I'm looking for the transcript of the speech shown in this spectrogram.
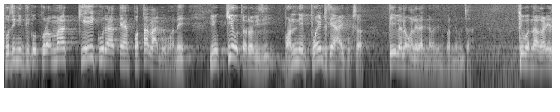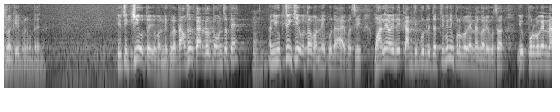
खोजी नीतिको क्रममा केही कुरा त्यहाँ पत्ता लाग्यो भने यो के हो त रविजी? भन्ने पोइन्ट त्यहाँ आइपुग्छ। त्यही बेला उहाँले राजीनामा दिनुपर्ने हुन्छ। त्योभन्दा अगाडि यसमा केही पनि हुँदैन। यो चाहिँ के हो त यो भन्ने कुरा त आउँछ नि। कार्यदल त हुन्छ त्यहाँ। अनि यो चाहिँ के हो त भन्ने कुरा आएपछि उहाँले अहिले कान्तिपुरले जति पनि प्रोपोगेन्डा गरेको छ यो प्रोपोगेन्डा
